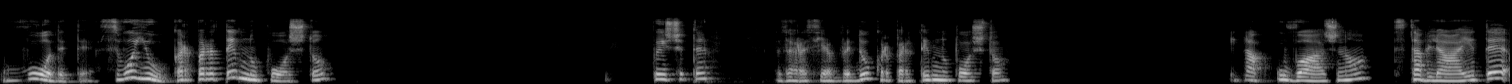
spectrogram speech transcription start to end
вводите свою корпоративну пошту, пишете. Зараз я введу корпоративну пошту. І так, уважно вставляєте,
